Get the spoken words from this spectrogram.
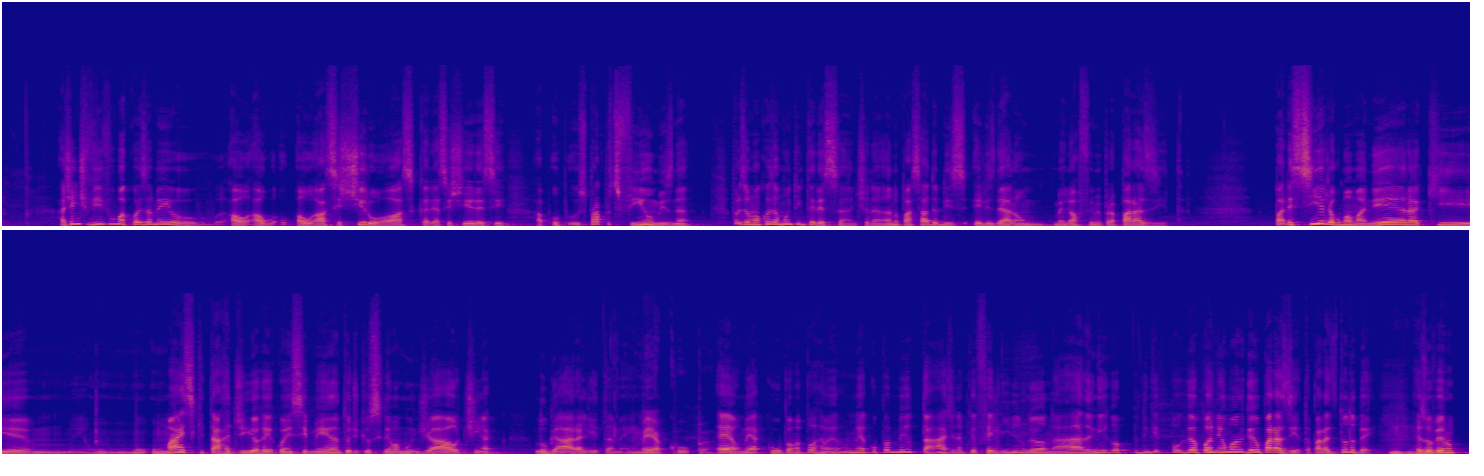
a gente vive uma coisa meio ao, ao- ao assistir o Oscar e assistir esse a- os próprios filmes, né? Por exemplo, uma coisa muito interessante, né? Ano passado eles eles deram o melhor filme para Parasita. Parecia de alguma maneira que um, um mais que tardio reconhecimento de que o cinema mundial tinha lugar ali também. né? Meia culpa. É, um meia-culpa. Mas, porra, um meia-culpa meio tarde, né? Porque Fellini não ganhou nada, ninguém, ganhou- ninguém ganhou porra nenhuma, ganhou Parasita. Parasita, tudo bem. Uhum. Resolveram...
